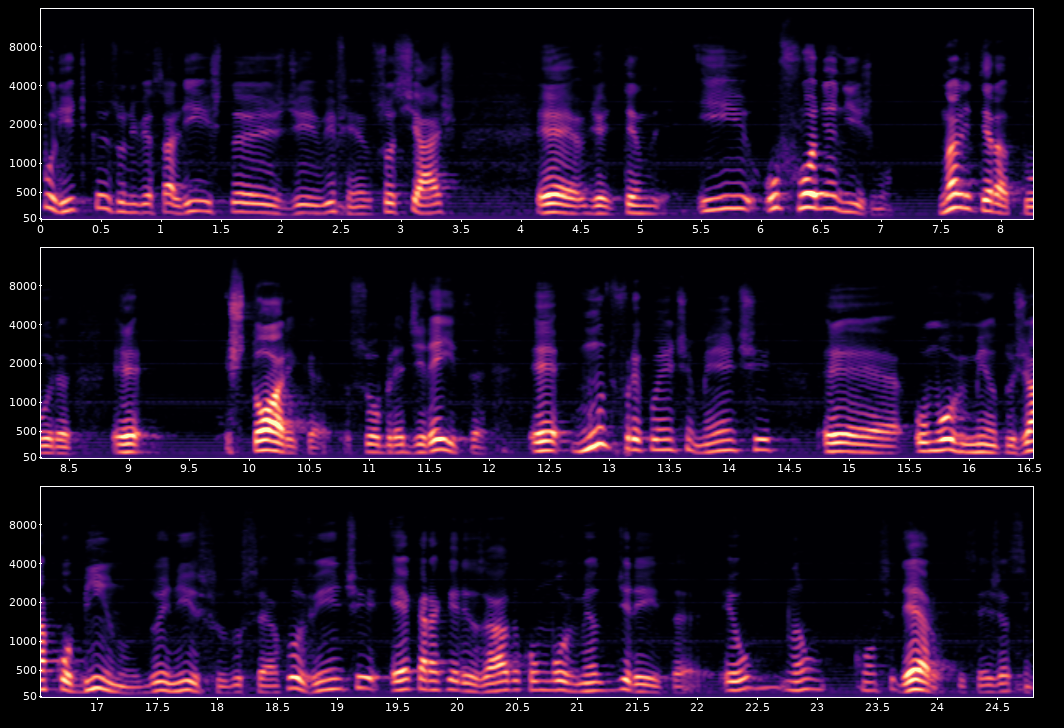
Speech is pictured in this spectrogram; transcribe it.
políticas universalistas, de, enfim, sociais, é, de, e o florianismo. Na literatura é, histórica sobre a direita, é, muito frequentemente é, o movimento jacobino do início do século XX é caracterizado como movimento de direita. Eu não considero que seja assim.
